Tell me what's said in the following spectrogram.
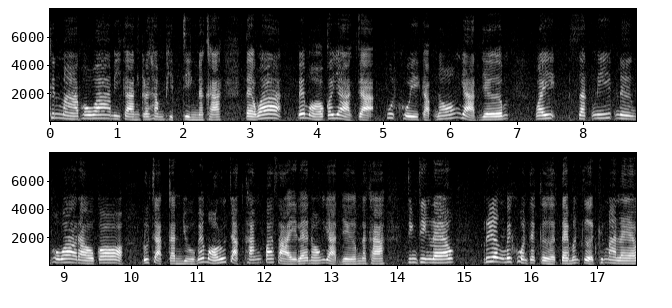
ขึ้นมาเพราะว่ามีการกระทำผิดจริงนะคะ แต่ว่าแม่หมอก็อยากจะพูดคุยกับน้องหยาดเยิ้ม ไว้สักนิดหนึ่งเพราะว่าเราก็รู้จักกันอยู่แม่หมอรู้จักทั้งป้าใสและน้องหยาดเยิ้มนะคะ จริงๆแล้วเรื่องไม่ควรจะเกิดแต่มันเกิดขึ้นมาแล้ว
